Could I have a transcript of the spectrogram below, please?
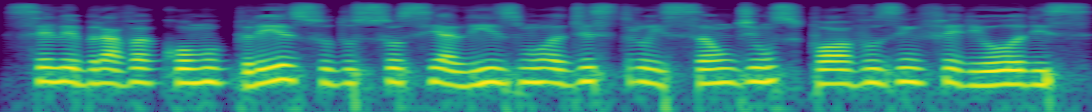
celebrava como preço do socialismo a destruição de uns povos inferiores,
